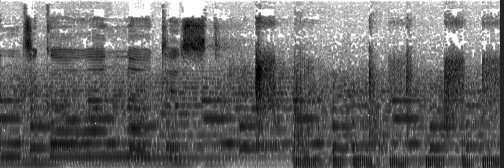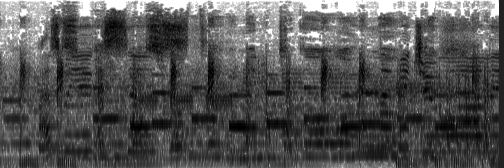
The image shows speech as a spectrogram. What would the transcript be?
to go unnoticed. As we exist, meant to go on the ritual.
